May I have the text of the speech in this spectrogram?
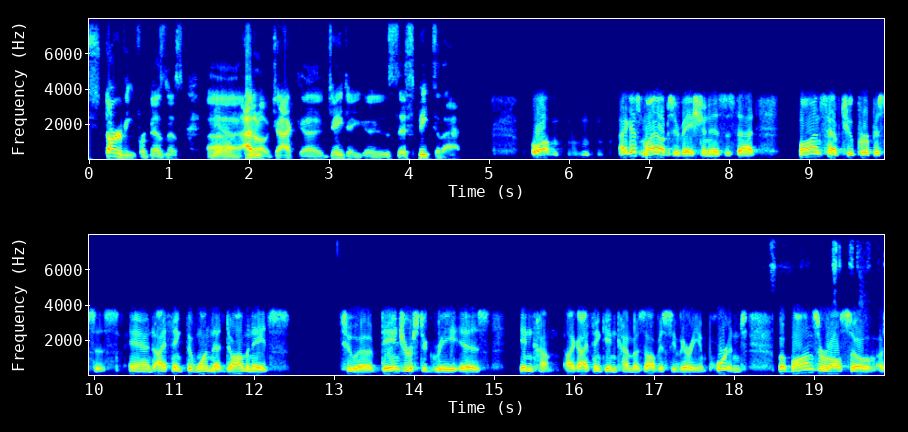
starving for business. Uh, yeah. I don't know, Jack, uh, JJ, uh, speak to that. Well, I guess my observation is is that bonds have two purposes, and I think the one that dominates to a dangerous degree is income. Like I think income is obviously very important, but bonds are also a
